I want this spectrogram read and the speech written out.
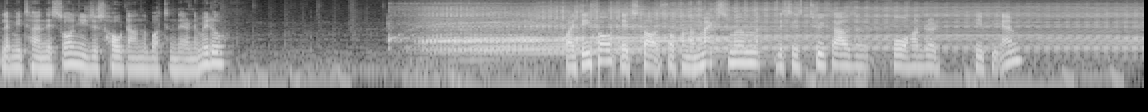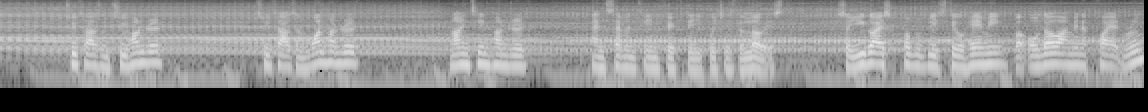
let me turn this on. You just hold down the button there in the middle. By default, it starts off on the maximum. This is 2,400 ppm, 2,200, 2,100, 1900, and 1750, which is the lowest. So you guys probably still hear me, but although I'm in a quiet room,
